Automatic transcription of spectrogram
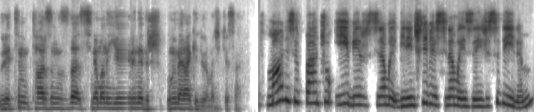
üretim tarzınızda sinemanın yeri nedir? Bunu merak ediyorum açıkçası. Maalesef ben çok iyi bir sinema, bilinçli bir sinema izleyicisi değilim.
